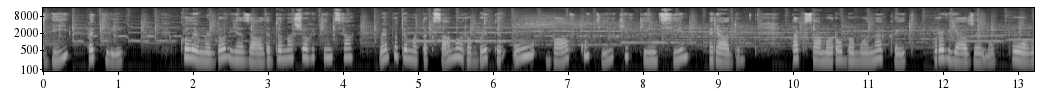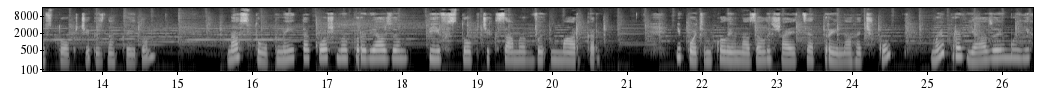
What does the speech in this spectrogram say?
дві петлі. Коли ми дов'язали до нашого кінця, ми будемо так само робити убавку тільки в кінці ряду. Так само робимо накид, пров'язуємо полустовпчик з накидом. Наступний також ми пров'язуємо півстопчик саме в маркер. І потім, коли в нас залишається 3 на гачку, ми пров'язуємо їх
